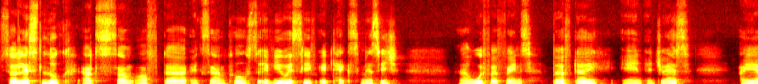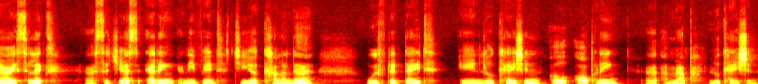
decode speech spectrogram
So let's look at some of the examples. So if you receive a text message uh, with a friend's birthday and address, AI select uh, suggest adding an event to your calendar with the date and location or opening a map location.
